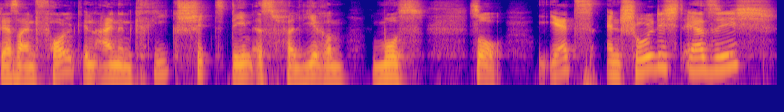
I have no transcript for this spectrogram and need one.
der sein Volk in einen Krieg schickt, den es verlieren muss. So, jetzt entschuldigt er sich.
